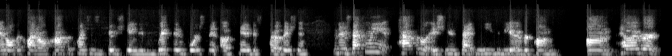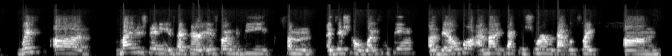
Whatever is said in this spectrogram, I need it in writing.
and all the collateral consequences associated with enforcement of cannabis prohibition. So there's definitely capital issues that need to be overcome um, however, with uh, my understanding is that there is going to be some additional licensing available. I'm not exactly sure what that looks like. Um,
